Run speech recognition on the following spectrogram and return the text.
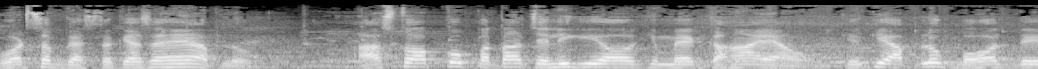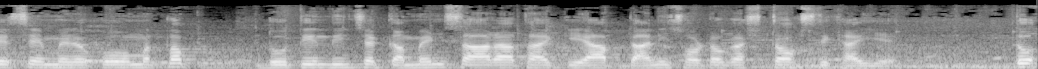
व्हाट्सअप गैस तो कैसे हैं आप लोग? आज तो आपको पता चली गया होगा कि मैं कहाँ आया हूँ, क्योंकि आप लोग बहुत देर से मेरे को मतलब दो तीन दिन से कमेंट्स आ रहा था कि आप दानिश ऑटो का स्टॉक्स दिखाइए। तो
